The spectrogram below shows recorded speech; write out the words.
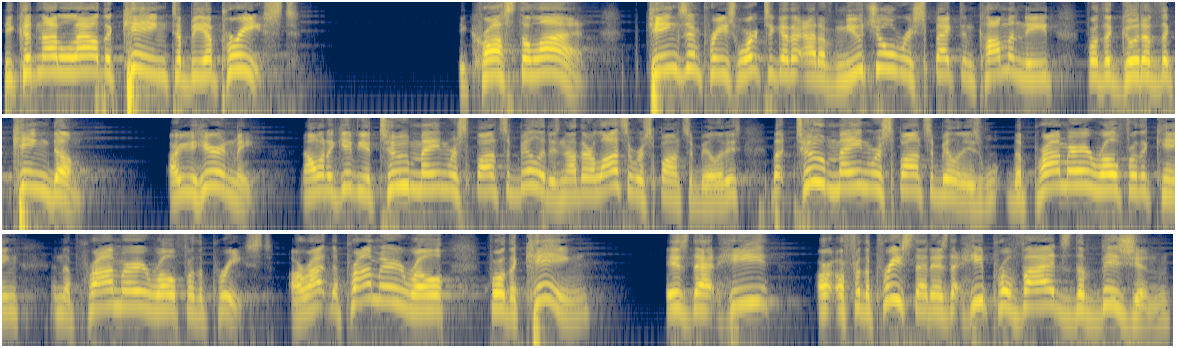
He could not allow the king to be a priest. He crossed the line. Kings and priests work together out of mutual respect and common need for the good of the kingdom. Are you hearing me? Now, I want to give you two main responsibilities. Now, there are lots of responsibilities, but two main responsibilities the primary role for the king and the primary role for the priest. All right? The primary role for the king is that he, or, or for the priest, that is, that he provides the vision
